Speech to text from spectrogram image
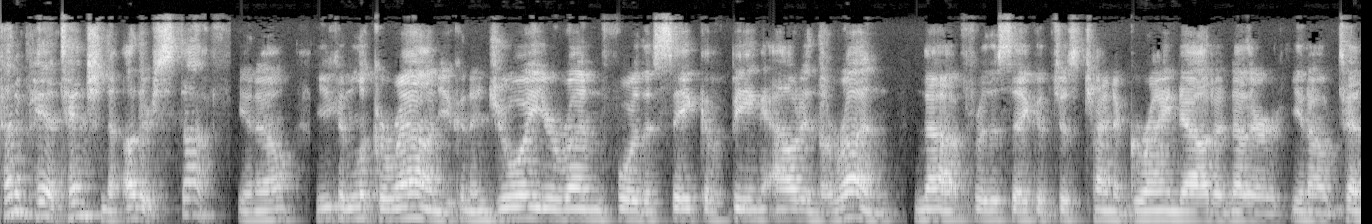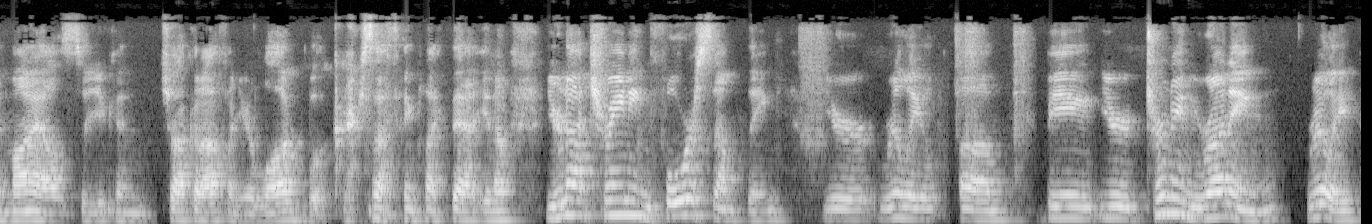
kind of pay attention to other stuff. You know, you can look around, you can enjoy your run for the sake of being out in the run, not for the sake of just trying to grind out another, you know, 10 miles so you can chalk it off on your logbook or something like that. You know, you're not training for something, you're really um, being, you're turning running really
